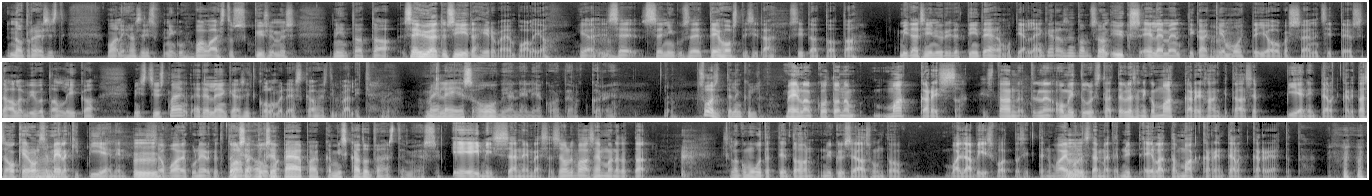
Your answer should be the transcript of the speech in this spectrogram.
not racist, vaan ihan siis niinku valaistuskysymys, niin tota, se hyötyi siitä hirveän paljon. Ja mm. se, se, niinku, se tehosti sitä, sitä tota, mitä siinä yritettiin tehdä, mutta jälleen kerran se on, se on yksi elementti kaikkien mm. muiden joukossa, ja nyt sitten jos sitä alleviivataan liikaa, mistä syystä mä en edelleenkään siitä 3Dstä kauheasti välitä. Meillä ei edes ole vielä 4K-telkkaria. No. Suosittelen kyllä. Meillä on kotona makkarissa. Siis tämä on omituista, että yleensä niin makkari hankitaan se pienin telkkari. Tai se, okei, on mm. se meilläkin pienin. Mm. Se on vaan joku 43 onko se, onko se pääpaikka, missä katsotaan sitä myös? Sitten? Ei missään nimessä. Se oli vaan semmoinen, että silloin kun muutettiin tuohon nykyiseen asuntoon vajaa viisi vuotta sitten, niin vaimo mm. oli sitä mieltä, että nyt ei laittaa makkarin telkkaria, että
